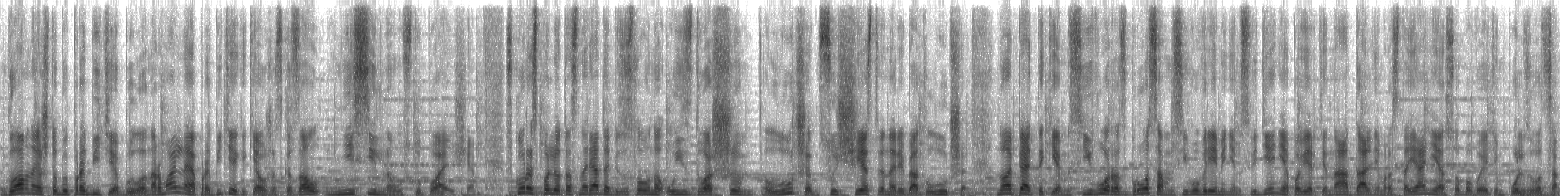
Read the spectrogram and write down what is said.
Главное, чтобы пробитие было нормальное, а пробитие, как я уже сказал, не сильно уступающее. Скорость полета снаряда, безусловно, у ИС-2 лучше, существенно, ребят, лучше. Но опять-таки, с его разбросом, с его временем сведения, поверьте, на дальнем расстоянии особо вы этим пользоваться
